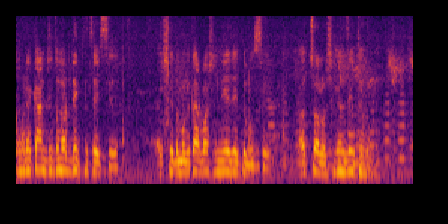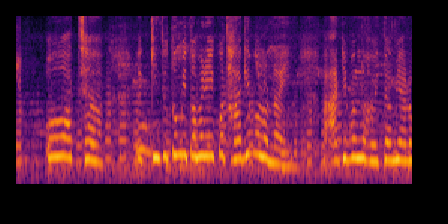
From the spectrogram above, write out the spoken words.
আমার এক আন্টি তোমার দেখতে চাইছে সে তোমাকে তার বাসায় নিয়ে যেতে বলছে। আহ, চলো সেখানে যেতে হবে। ও আচ্ছা কিন্তু তুমি তো আমার এই কথা আগে বলো নাই। আগে বললে হয়তো আমি আরও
